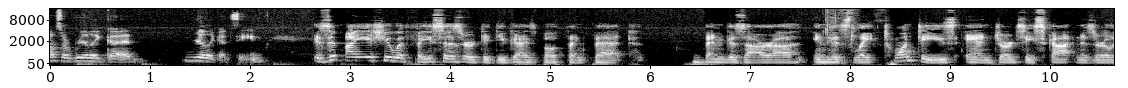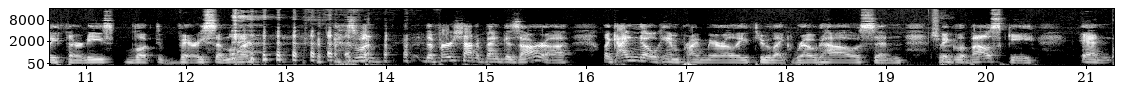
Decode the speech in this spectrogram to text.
was a really good really good scene. Is it my issue with faces, or did you guys both think that Ben Gazzara in his late 20s and George C. Scott in his early 30s looked very similar? Because when the first shot of Ben Gazzara, like I know him primarily through like Roadhouse and Big Lebowski. And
